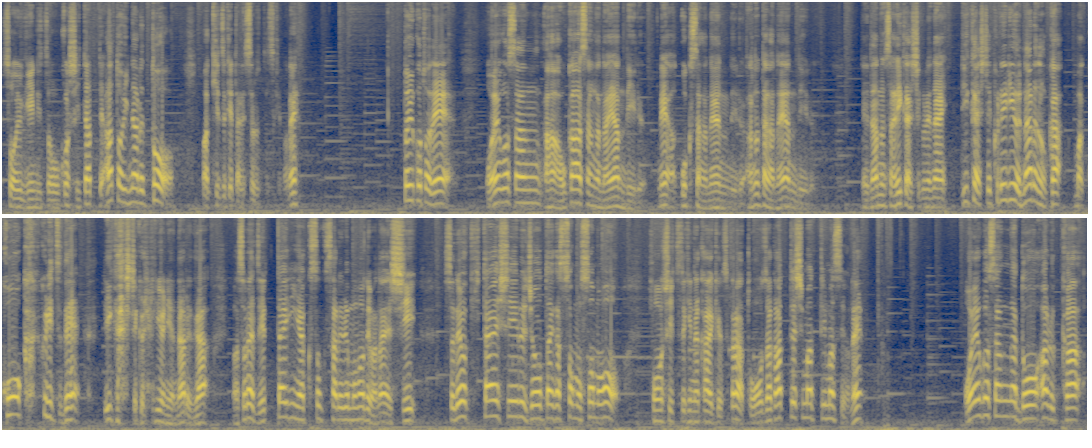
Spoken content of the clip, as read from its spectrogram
そういう現実を起こしていたって後になると、まあ、気づけたりするんですけどね。ということで親御さんあお母さんが悩んでいる、ね、奥さんが悩んでいる。あなたが悩んでいる。旦那さん理解してくれない。理解してくれるようになるのか、まあ、高確率で理解してくれるようにはなるが、まあ、それは絶対に約束されるものではないしそれを期待している状態がそもそも本質的な解決から遠ざかってしまっていますよね。親御さんがどうあるか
